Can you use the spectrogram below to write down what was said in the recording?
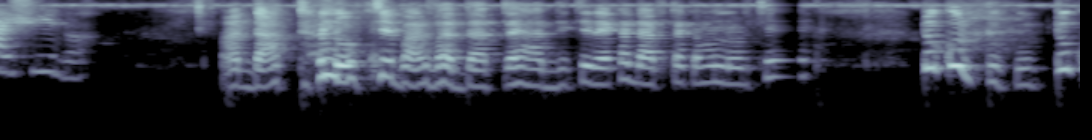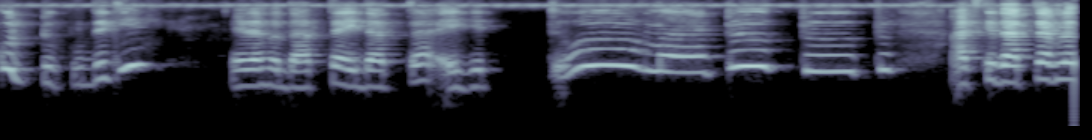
কাশি আর দাঁতটা নড়ছে বারবার দাঁতটা হাত দিচ্ছে। দেখা দাঁতটা কেমন নড়ছে। টুকুর টুকুর টুকুর টুকুর। দেখি? এই দেখো দাঁতটা এই দাঁতটা এই যে টু মা টুক টুক টুক। আজকে দাঁতটা আমরা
